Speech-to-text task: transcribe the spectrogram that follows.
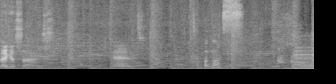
Mega size. And Some bangus.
